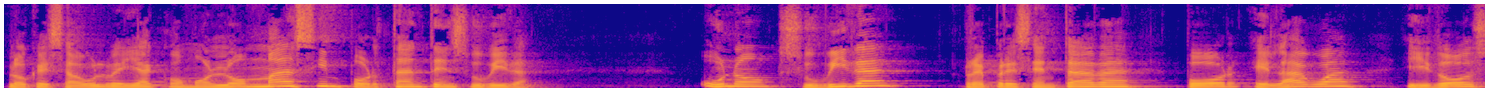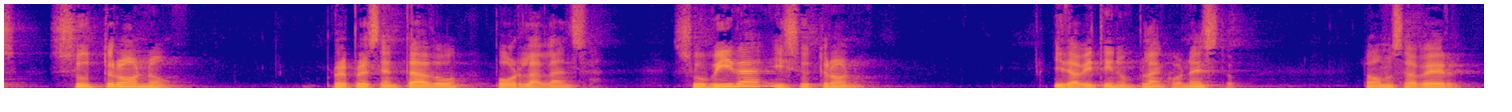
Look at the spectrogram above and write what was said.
lo que Saúl veía como lo más importante en su vida. Uno, su vida representada por el agua y dos, su trono representado por la lanza. Su vida y su trono. Y David tiene un plan con esto. Lo vamos a ver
